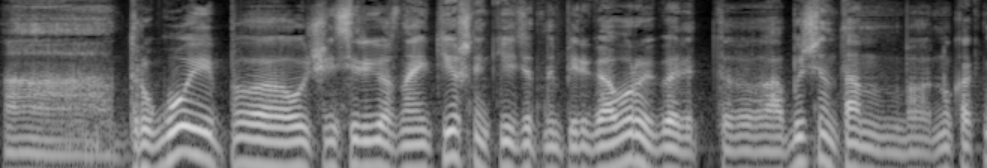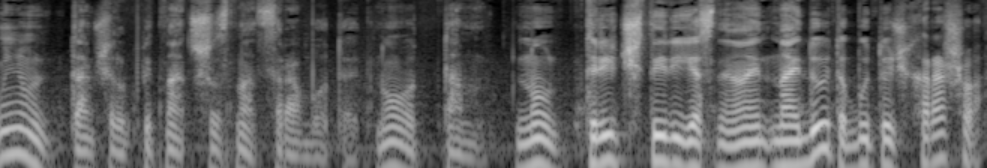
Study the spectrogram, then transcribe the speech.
А, другой э, очень серьезный айтишник едет на переговоры и говорит, э, обычно там, э, ну, как минимум, там человек 15-16 работает. Ну, вот там, ну, 3-4, если найду, это будет очень хорошо.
